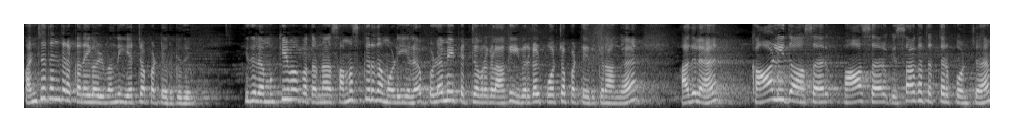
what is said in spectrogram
பஞ்சதந்திர கதைகள் வந்து இயற்றப்பட்டு இருக்குது இதில் முக்கியமாக பார்த்தோம்னா சமஸ்கிருத மொழியில் புலமை பெற்றவர்களாக இவர்கள் போற்றப்பட்டு இருக்கிறாங்க அதில் காளிதாசர் பாசர் விசாகதத்தர் போன்ற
